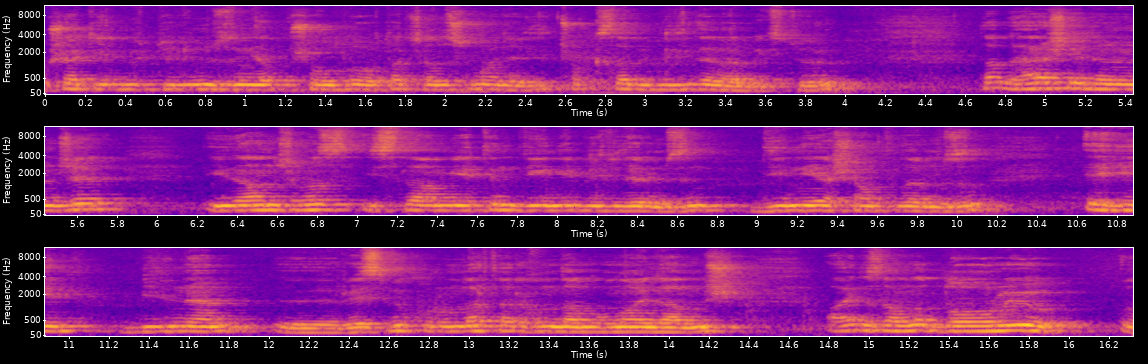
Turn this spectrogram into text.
Uşak İl Müftülüğümüzün yapmış olduğu ortak çalışmayla ilgili çok kısa bir bilgi de vermek istiyorum. Tabii her şeyden önce inancımız, İslamiyet'in dini bilgilerimizin, dini yaşantılarımızın ehil, bilinen, e, resmi kurumlar tarafından onaylanmış, aynı zamanda doğruyu e,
